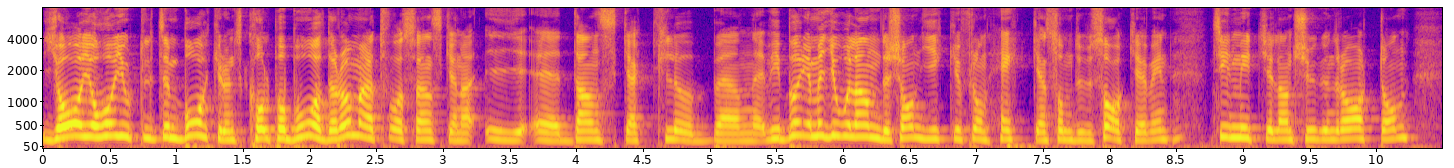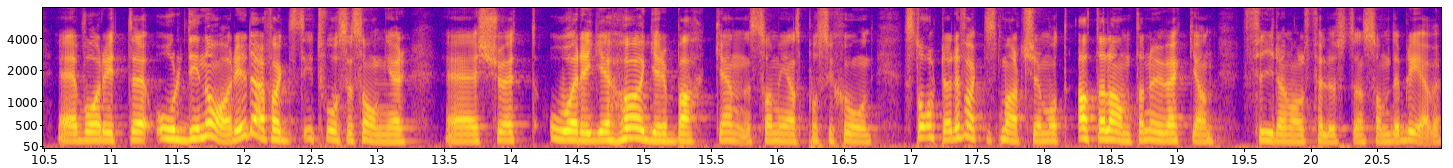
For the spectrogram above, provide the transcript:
Ja, jag har gjort en liten bakgrundskoll på båda de här två svenskarna i eh, danska klubben. Vi börjar med Joel Andersson, gick ju från Häcken som du sa Kevin, till Midtjylland 2018. Eh, varit eh, ordinarie där faktiskt i två säsonger. Eh, 21-årige högerbacken som är hans position. Startade faktiskt matchen mot Atalanta nu i veckan, 4-0 förlusten som det blev.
